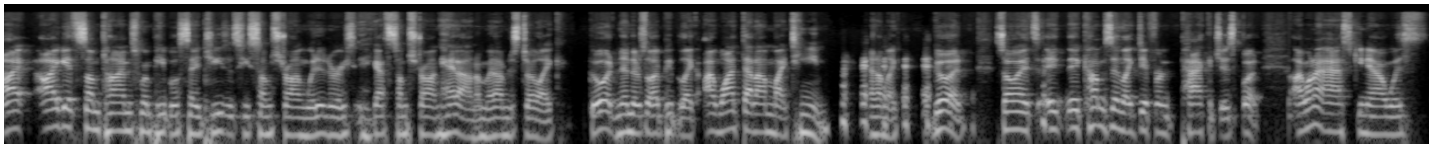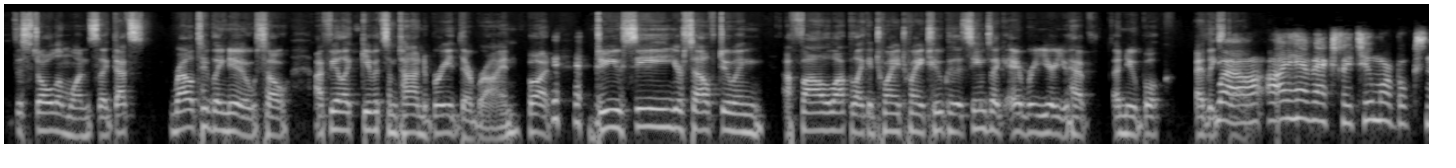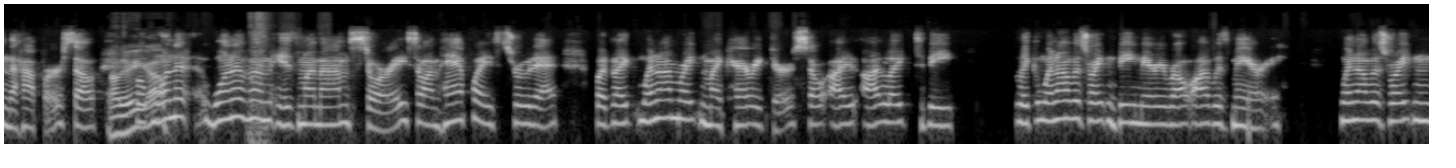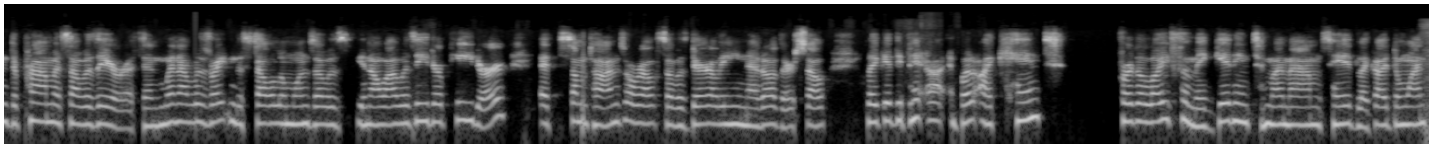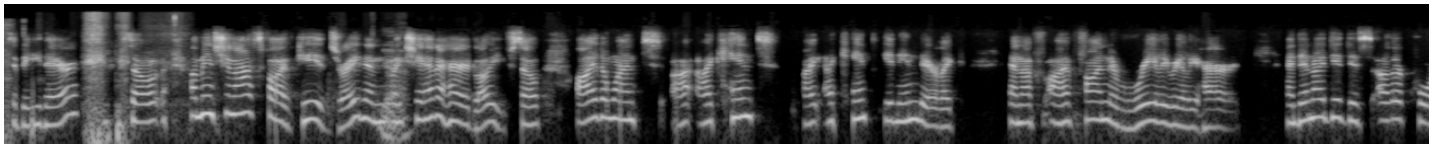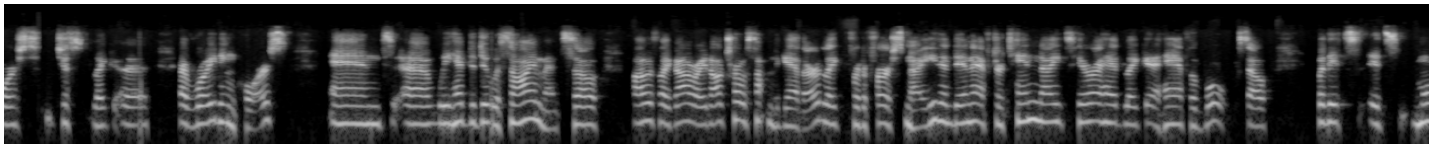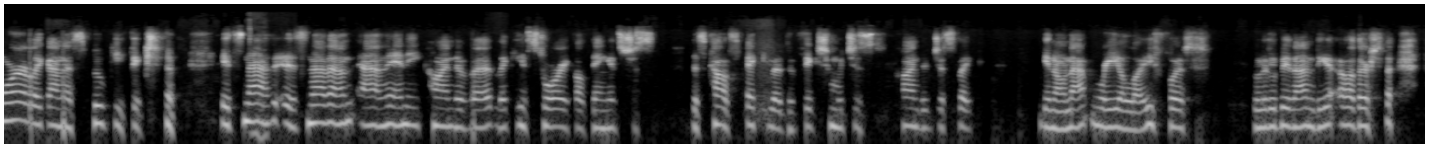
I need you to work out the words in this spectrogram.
I I get sometimes when people say, Jesus, he's some strong witted or he got some strong head on him, and I'm just like, good. And then there's other people like, I want that on my team, and I'm like, good. So it's it, it comes in like different packages. But I want to ask you now with the stolen ones, like that's relatively new. So I feel like give it some time to breathe there, Brian. But do you see yourself doing a follow up like in 2022? Because it seems like every year you have a new book at least. out. Well, I have actually two more books in the hopper. So oh, there you but go. one of- one of them is my mom's story, so I'm halfway through that. But like when I'm writing my characters, so I I like to be like when I was writing Being Mary Rowe, I was Mary. When I was writing The Promise, I was Aerith, and when I was writing the Stolen Ones, I was you know I was either Peter at sometimes, or else I was Darlene at others. So like it depends, uh, but I can't. For the life of me, get into my mom's head. Like I don't want to be there. So I mean, she lost five kids, right? And Yeah. like she had a hard life. So I don't want, I, I can't, I, I can't get in there. Like, and I, I find it really, really hard. And then I did this other course, just like a, a writing course, and uh, we had to do assignments. So I was like, all right, I'll throw something together, like for the first night, and then after ten nights, here I had like a half a book. So, but it's it's more like on a spooky fiction. It's not it's not on, on any kind of a like historical thing. It's just it's called speculative fiction, which is kind of just like you know not real life, but a little bit on the other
